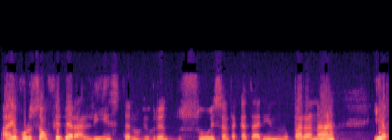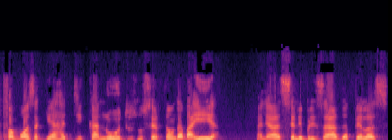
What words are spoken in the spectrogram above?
a Revolução Federalista no Rio Grande do Sul, em Santa Catarina, no Paraná, e a famosa Guerra de Canudos, no sertão da Bahia, aliás, celebrizada pelas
